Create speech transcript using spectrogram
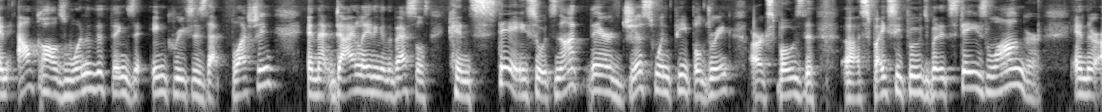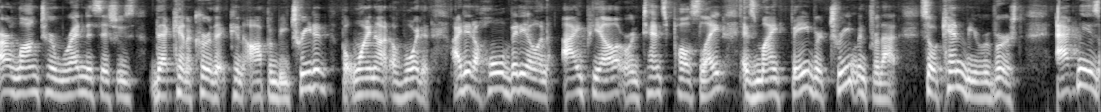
And alcohol is one of the things that increases that flushing and that dilating of the vessels can stay. So it's not there just when people drink are exposed to uh, spicy foods, but it stays longer. And there are long-term redness issues that can occur that can often be treated, but why not avoid it? I did a whole video on IPL or intense pulse light as my favorite treatment for that. So it can be reversed. Acne is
